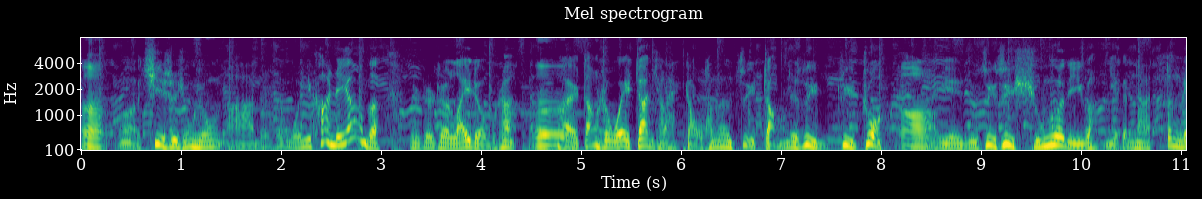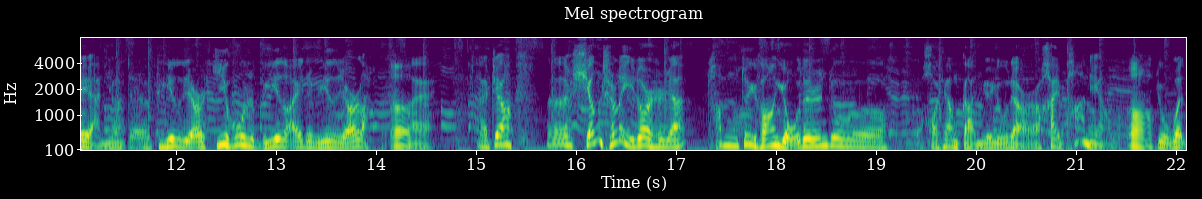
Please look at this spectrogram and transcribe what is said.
嗯。啊，气势汹汹啊！这这我一看这样子，这这这来者不善。嗯。哎，当时我也站起来找他们最长得最最壮，哦。哎也就最最凶恶的一个，也跟他瞪着眼睛，这鼻子尖儿几乎是鼻子挨着鼻子尖儿了。嗯哎，哎，这样呃相持了一段时间，他们对方有的人就好像感觉有点害怕那样子，哦就问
